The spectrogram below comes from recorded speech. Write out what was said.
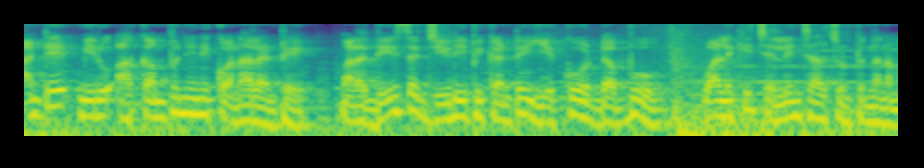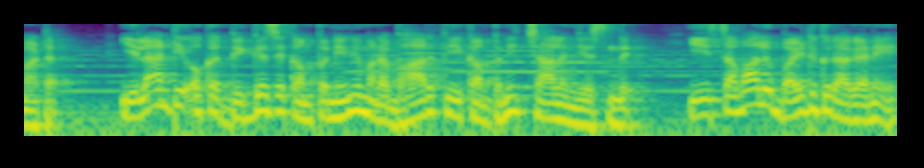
అంటే మీరు ఆ కంపెనీని కొనాలంటే మన దేశ జీడిపి కంటే ఎక్కువ డబ్బు వాళ్ళకి చెల్లించాల్సి ఉంటుందన్నమాట. ఇలాంటి ఒక దిగ్గజ కంపెనీని మన భారతీయ కంపెనీ ఛాలెంజ్ చేసింది. ఈ సవాలు బయటకు రాగానే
